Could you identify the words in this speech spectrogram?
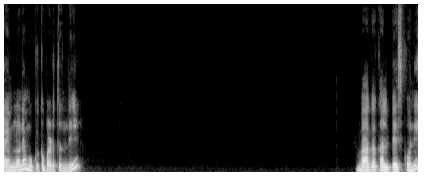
టైంలోనే ముక్కకు పడుతుంది. బాగా కలిపేసుకొని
